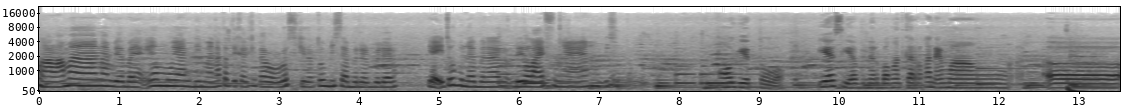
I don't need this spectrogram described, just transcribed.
pengalaman ngambil banyak ilmu yang di mana ketika kita lulus kita tuh bisa benar-benar ya itu benar-benar real life-nya di situ. Oh gitu. Iya sih ya benar banget. Karena kan emang uh,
